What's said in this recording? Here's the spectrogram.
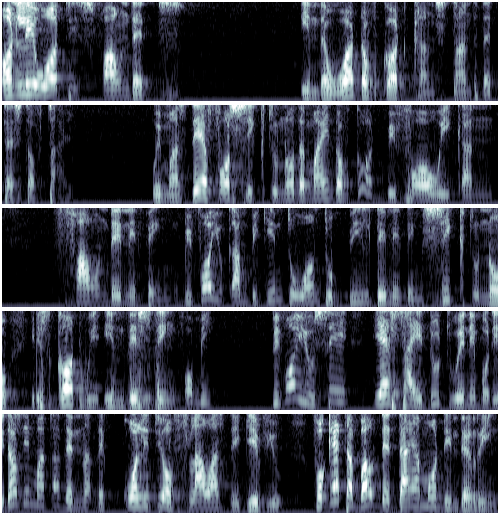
Only what is founded in the Word of God can stand the test of time. We must therefore seek to know the mind of God before we can found anything. Before you can begin to want to build anything, seek to know is God in this thing for me. Before you say, Yes, I do to anybody, it doesn't matter the, the quality of flowers they give you. Forget about the diamond in the ring.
